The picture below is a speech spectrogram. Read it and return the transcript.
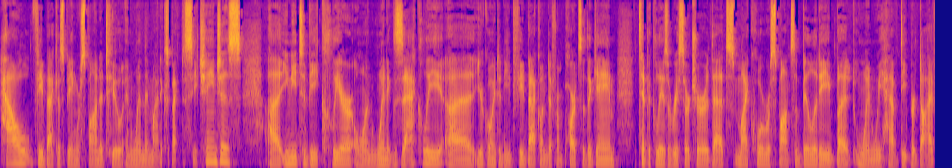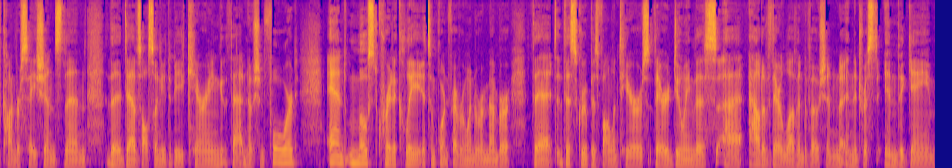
how feedback is being responded to and when they might expect to see changes. Uh, you need to be clear on when exactly uh, you're going to need feedback on different parts of the game. Typically, as a researcher, that's my core responsibility, but when we have deeper dive conversations, then the devs also need to be carrying that notion forward. And most critically, it's important for everyone to remember that this group is volunteers. They're doing this uh, out of their love and devotion and interest in the game.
